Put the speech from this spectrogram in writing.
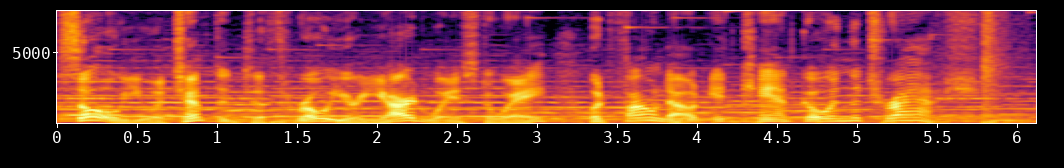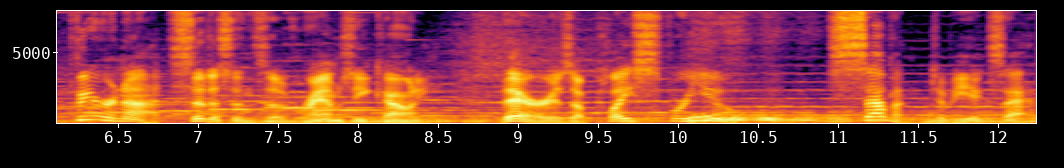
So you attempted to throw your yard waste away, but found out it can't go in the trash. Fear not, citizens of Ramsey County. There is a place for you, seven to be exact.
